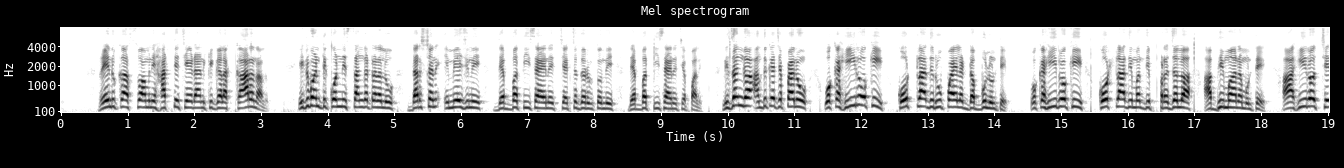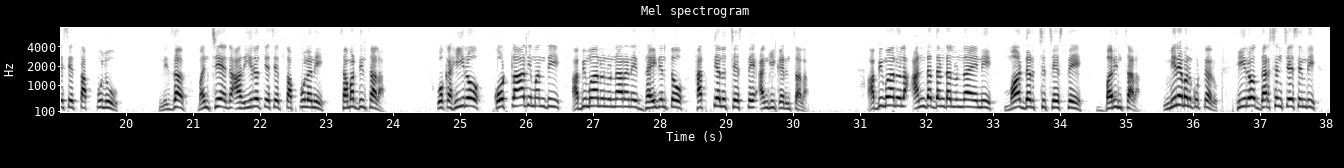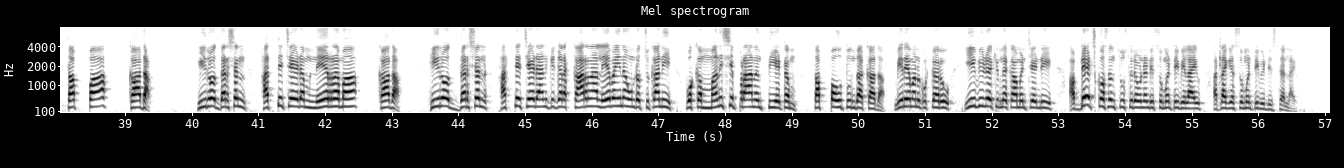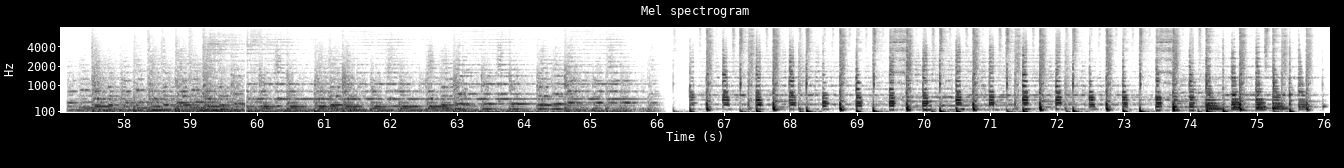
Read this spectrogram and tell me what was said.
రేణుకాస్వామిని హత్య చేయడానికి గల కారణాలు. ఇటువంటి కొన్ని సంఘటనలు దర్శన్ ఇమేజ్ని దెబ్బతీశాయనే చర్చ జరుగుతుంది. దెబ్బతీశాయని చెప్పాలి. నిజంగా అందుకే చెప్పాను ఒక హీరోకి కోట్లాది రూపాయల డబ్బులుంటే ఒక హీరోకి కోట్లాది మంది ప్రజల అభిమానం ఉంటే ఆ హీరో చేసే తప్పులు నిజ మంచి ఆ హీరో చేసే తప్పులని సమర్థించాలా? ఒక హీరో కోట్లాది మంది అభిమానులు ఉన్నారనే ధైర్యంతో హత్యలు చేస్తే అంగీకరించాలా? అభిమానుల అండదండలున్నాయని మర్డర్స్ చేస్తే భరించాలా? మీరేమనుకుంటున్నారు? హీరో దర్శన్ చేసింది తప్ప కాదా? హీరో దర్శన్ హత్య చేయడం నేరమా కాదా? హీరో దర్శన్ హత్య చేయడానికి గల కారణాలు ఏవైనా ఉండొచ్చు కానీ ఒక మనిషి ప్రాణం తీయటం తప్పవుతుందా కాదా? మీరేమనుకుంటున్నారు? ఈ వీడియో కింద కామెంట్ చేయండి. అప్డేట్స్ కోసం చూస్తూనే ఉండండి సుమన్ టీవీ లైవ్ అట్లాగే సుమన్ టీవీ డిజిటల్ లైవ్.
